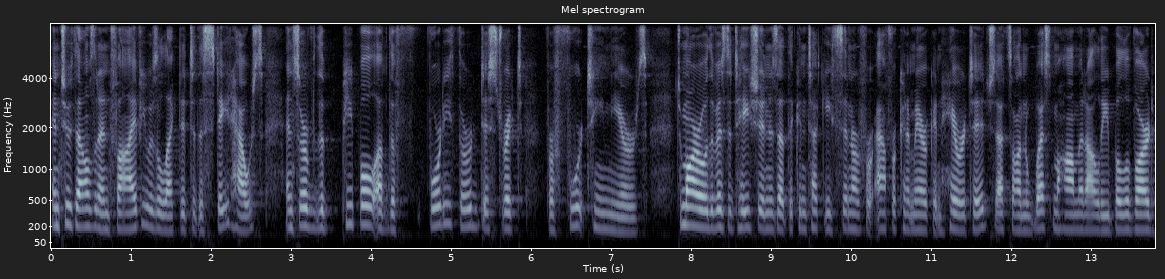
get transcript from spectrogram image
In 2005, he was elected to the State House and served the people of the 43rd District for 14 years. Tomorrow, the visitation is at the Kentucky Center for African American Heritage. That's on West Muhammad Ali Boulevard.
